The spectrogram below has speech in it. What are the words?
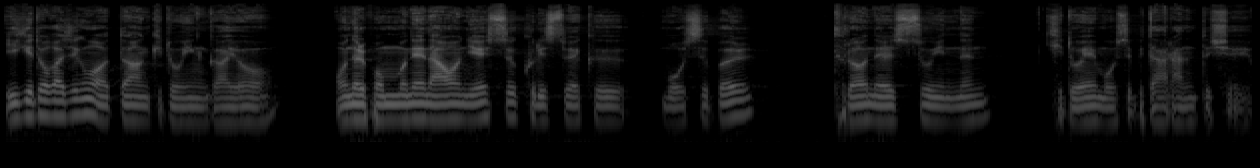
이 기도가 지금 어떠한 기도인가요? 오늘 본문에 나온 예수 그리스도의 그 모습을 드러낼 수 있는 기도의 모습이다라는 뜻이에요.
